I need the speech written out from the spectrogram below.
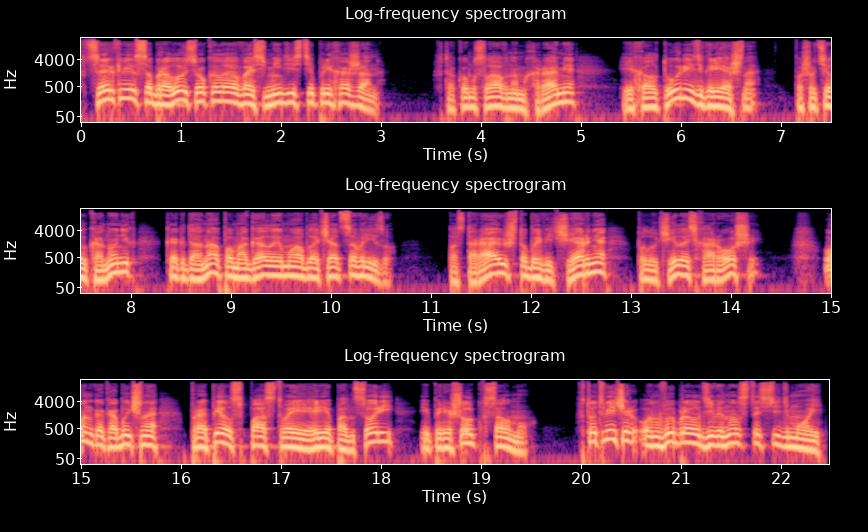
в церкви собралось около 80 прихожан. В таком славном храме и халтурить грешно, — пошутил каноник, когда она помогала ему облачаться в ризу. Постараюсь, чтобы вечерня получилась хорошей. Он, как обычно, пропел с паствой репансорий и перешел к псалму. В тот вечер он выбрал девяносто седьмой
